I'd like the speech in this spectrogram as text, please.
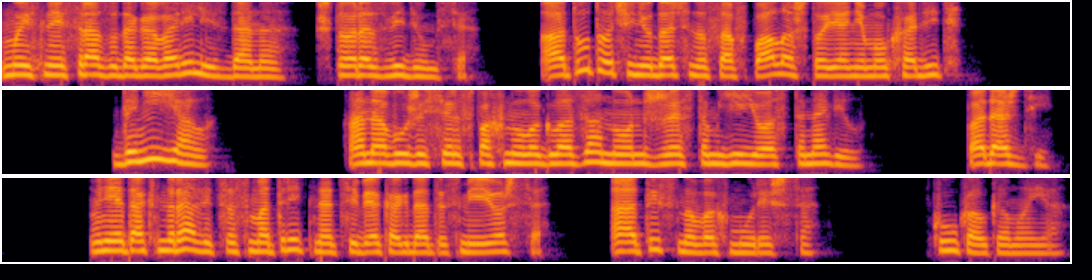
«Мы с ней сразу договорились, Дана, что разведемся. А тут очень удачно совпало, что я не мог ходить». «Даниял!» Она в ужасе распахнула глаза, но он жестом ее остановил. «Подожди. Мне так нравится смотреть на тебя, когда ты смеешься, а ты снова хмуришься. Куколка моя,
